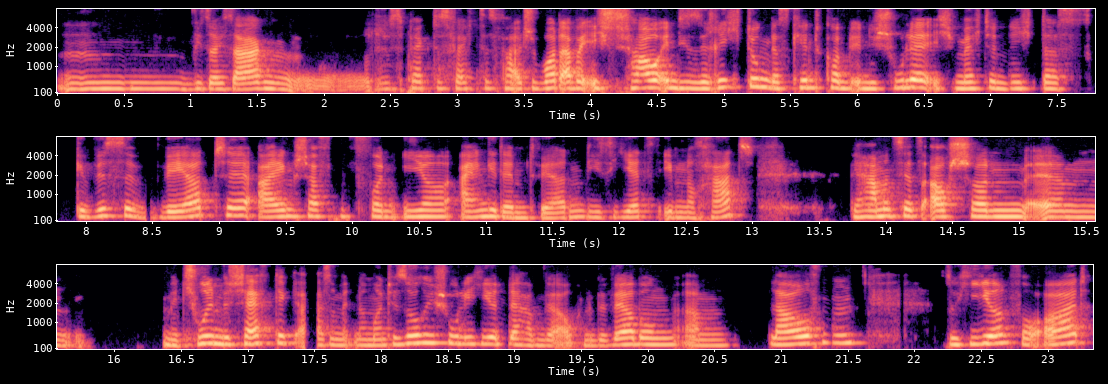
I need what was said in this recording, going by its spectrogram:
mm, wie soll ich sagen, Respekt ist vielleicht das falsche Wort, aber ich schaue in diese Richtung, das Kind kommt in die Schule, ich möchte nicht, dass gewisse Werte, Eigenschaften von ihr eingedämmt werden, die sie jetzt eben noch hat. Wir haben uns jetzt auch schon ähm, mit Schulen beschäftigt, also mit einer Montessori-Schule hier, da haben wir auch eine Bewerbung ähm, laufen, so hier vor Ort.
